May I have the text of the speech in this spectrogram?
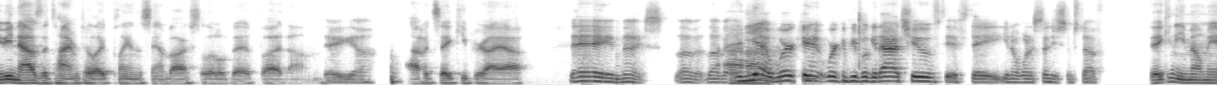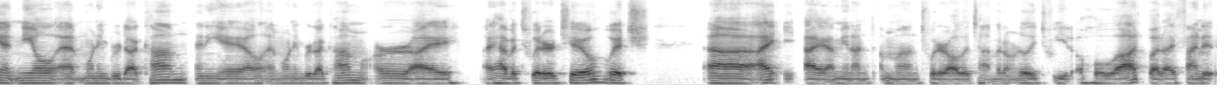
maybe now's the time to like play in the sandbox a little bit. But um, there you go. I would say keep your eye out. Hey, nice, love it, love it. And yeah, um, where can where can people get at you if, if they you know want to send you some stuff? They can email me at neal at morningbrew.com, n-e-a-l at morningbrew.com, or I I have a Twitter too, which uh, I I I mean I'm I'm on Twitter all the time. I don't really tweet a whole lot, but I find it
